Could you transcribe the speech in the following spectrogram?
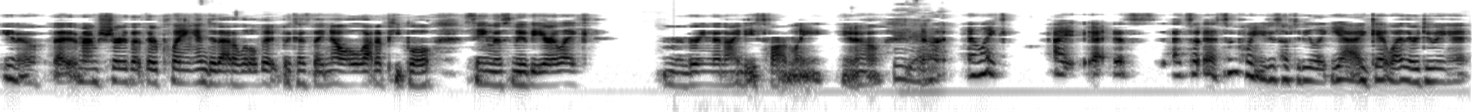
you know, and I'm sure that they're playing into that a little bit because they know a lot of people seeing this movie are like remembering the '90s fondly, you know. Yeah. And, and like, I it's at at some point you just have to be like, yeah, I get why they're doing it,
